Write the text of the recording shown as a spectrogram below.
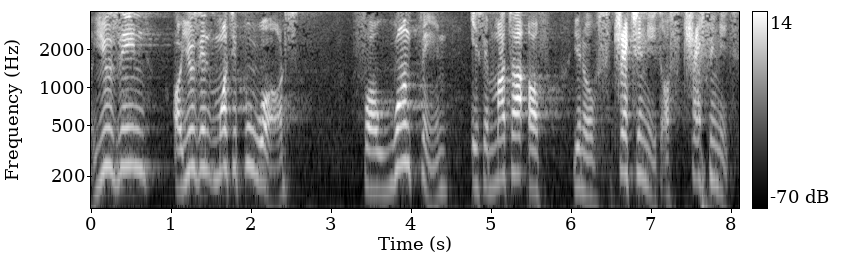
using or using multiple words for one thing is a matter of you know stretching it or stressing it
